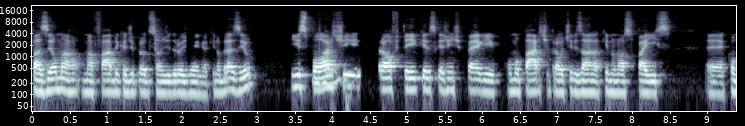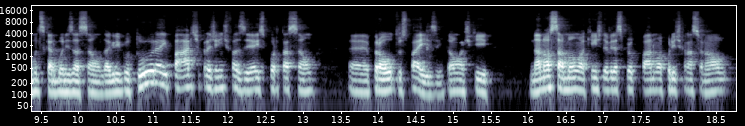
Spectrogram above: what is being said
fazer uma, uma fábrica de produção de hidrogênio aqui no Brasil e exporte uhum para off-takers que a gente pegue como parte para utilizar aqui no nosso país, é, como descarbonização da agricultura, e parte para a gente fazer a exportação é, para outros países. Então, acho que na nossa mão aqui a gente deveria se preocupar numa política nacional,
